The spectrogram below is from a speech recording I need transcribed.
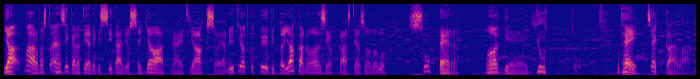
Ja mä arvostan ihan sikana tietenkin sitä, että jos sä jaat näitä jaksoja. Nyt jotkut tyypit on jakanut ansiokkaasti ja se on ollut super magee juttu. Mut hei, tsekkaillaan.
